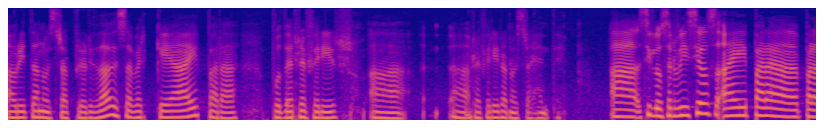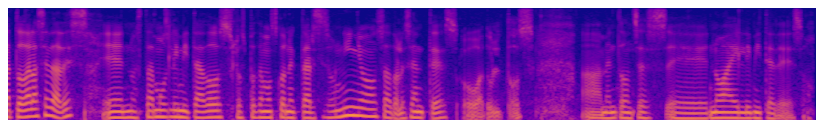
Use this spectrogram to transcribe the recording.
ahorita nuestra prioridad, es saber qué hay para poder referir a, referir a nuestra gente. Uh, si los servicios hay para, para todas las edades, eh, no estamos limitados, los podemos conectar si son niños, adolescentes o adultos. entonces, eh, no hay límite de eso.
